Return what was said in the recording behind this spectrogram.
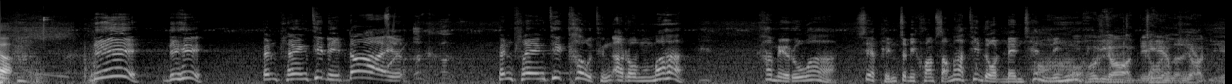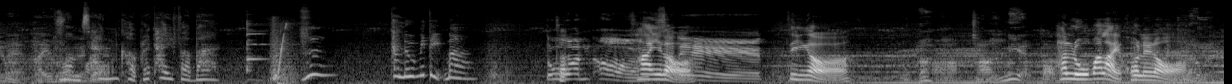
อะ ดีดี เป็นเพลงที่ดีดได้ เป็นเพลงที่เข้าถึงอารมณ์มาก ข้าไม่รู้ว่าเสี่ยผินจะมีความสามารถที่โดดเด่นเช่นนี้ โอ้โหยอดเยี่ยมยอดเยี่ยมหม่อมฉันขอพระไทยฝ่าบาททะลุมิติมาตัวนอ่อนใช่เหรอเสด็จจริงเหรอจริงเนี่ยทะลุมาหลายคนเลยเหรอตัว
